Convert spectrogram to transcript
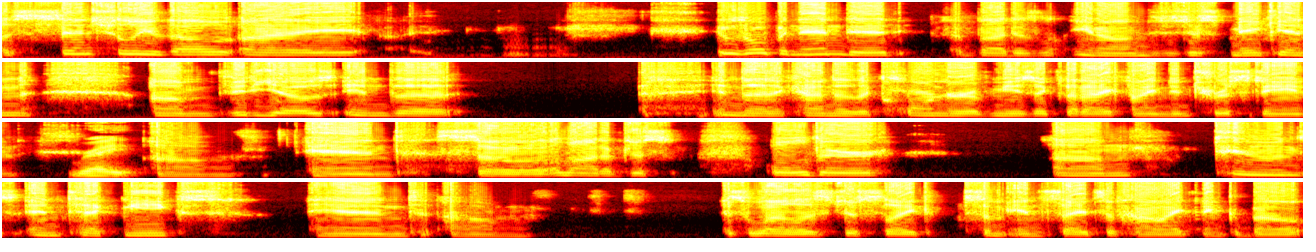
essentially, though, I it was open ended, but as you know, I'm just making um, videos in the in the kind of the corner of music that I find interesting Right. um, and so a lot of just older um, tunes and techniques, and um, as well as just like some insights of how I think about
